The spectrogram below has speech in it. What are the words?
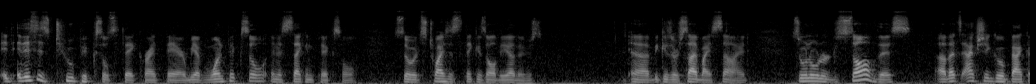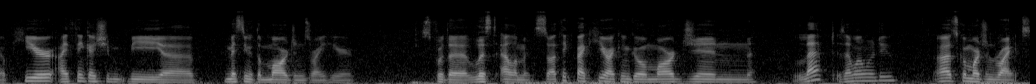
it, this is two pixels thick right there. We have one pixel and a second pixel. So it's twice as thick as all the others, uh, because they're side by side. So in order to solve this, uh, let's actually go back up here. I think I should be uh, messing with the margins right here for the list elements. So I think back here I can go margin left. Is that what I want to do? Uh, let's go margin right.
